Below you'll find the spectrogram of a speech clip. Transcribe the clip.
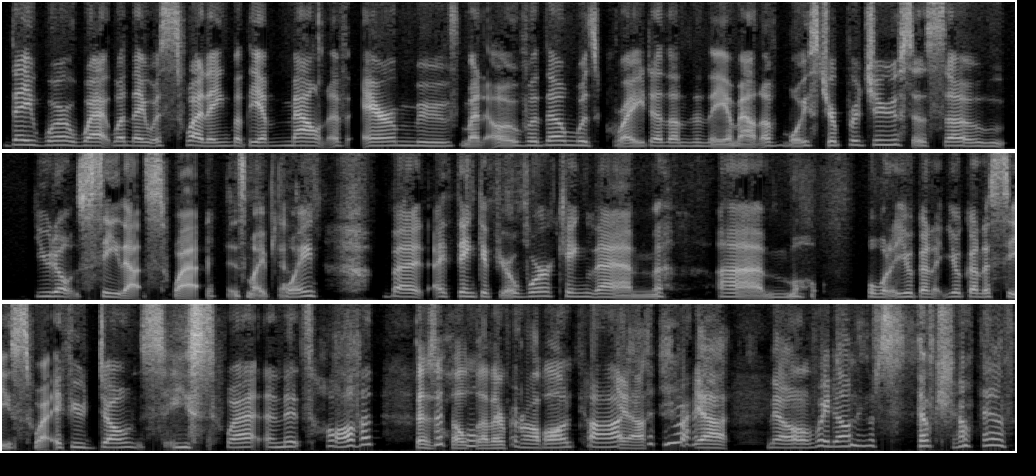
they were wet when they were sweating, but the amount of air movement over them was greater than the amount of moisture produced. And so you don't see that sweat, is my point. But I think if you're working them, um, or you're gonna you're gonna see sweat. If you don't see sweat and it's hot, there's a weather problem. Yeah, yeah. No, we don't have have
